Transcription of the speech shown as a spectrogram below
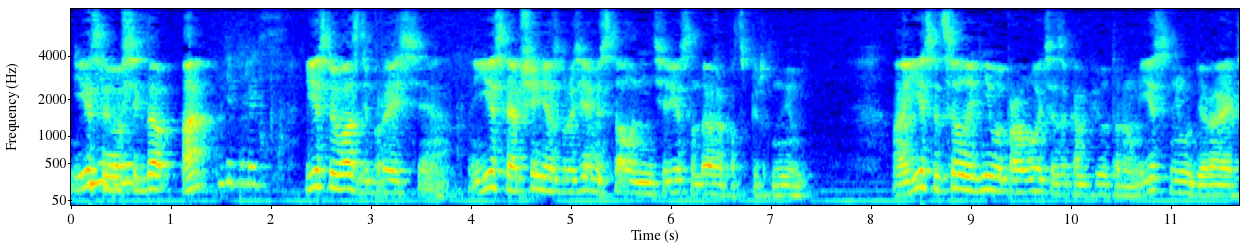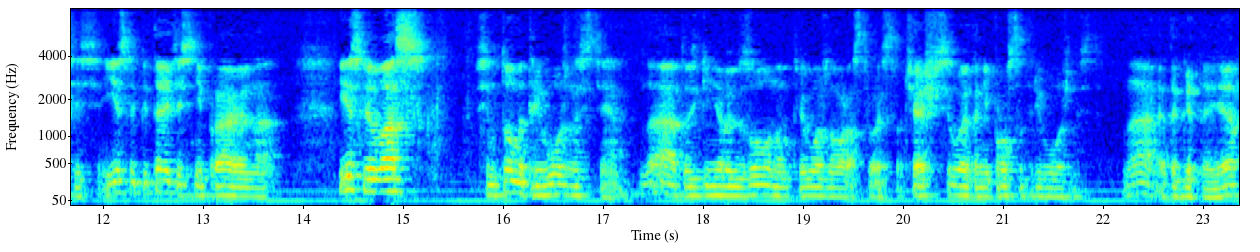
если вы всегда... А? Депрессия. Если у вас депрессия, если общение с друзьями стало неинтересно даже под спиртным, а если целые дни вы проводите за компьютером, если не убираетесь, если питаетесь неправильно, если у вас симптомы тревожности, да, то есть генерализованного тревожного расстройства, чаще всего это не просто тревожность, да, это ГТР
